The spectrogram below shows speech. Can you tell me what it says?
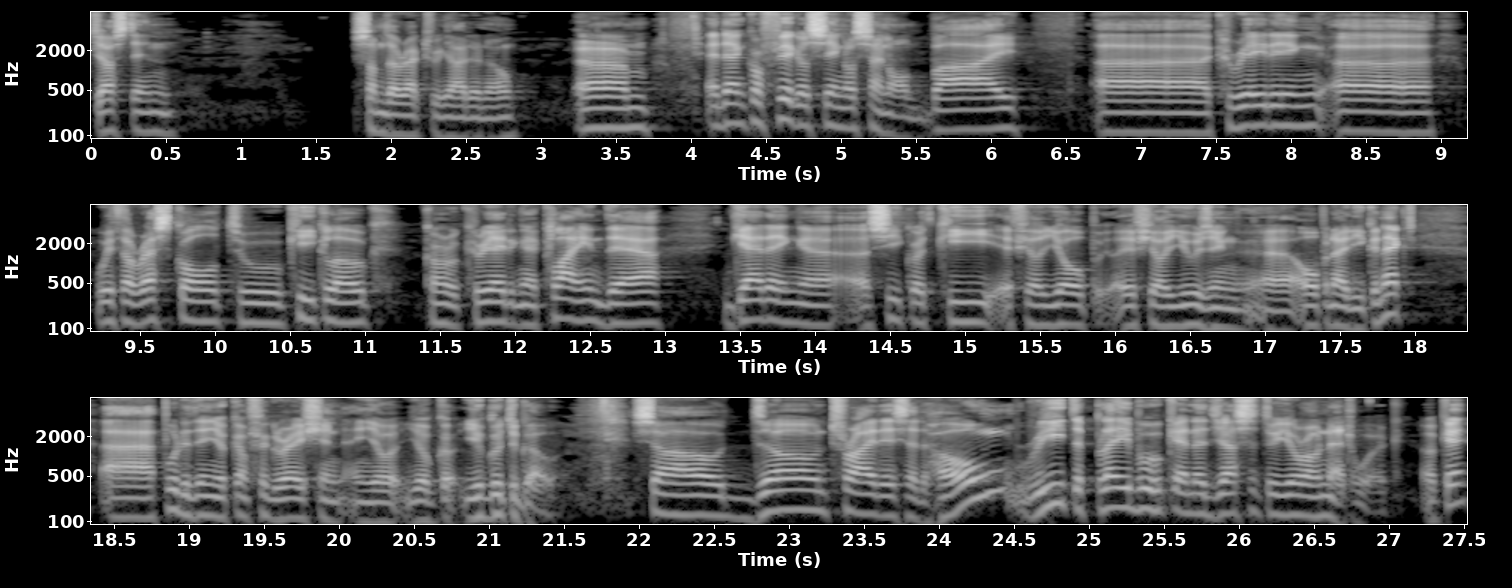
just in some directory, I don't know. Um, and then configure single sign-on by uh, creating uh, with a REST call to Keycloak, creating a client there, getting a, a secret key if you're, if you're using uh, OpenID Connect, uh, put it in your configuration and you're, you're, you're good to go. So don't try this at home. Read the playbook and adjust it to your own network, okay?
